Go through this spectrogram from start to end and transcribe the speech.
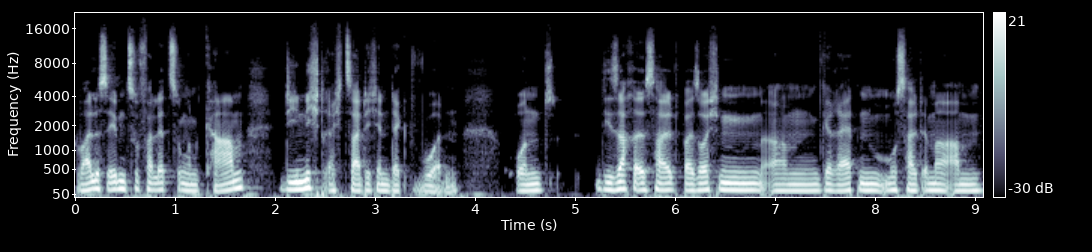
weil es eben zu Verletzungen kam, die nicht rechtzeitig entdeckt wurden. Und die Sache ist halt, bei solchen ähm, Geräten muss halt immer am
